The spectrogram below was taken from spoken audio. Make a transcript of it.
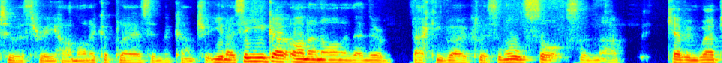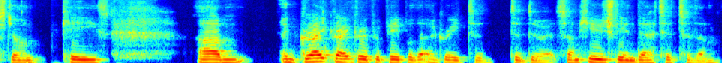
two or three harmonica players in the country. You know, so you go on and on, and then there are backing vocalists and all sorts, and uh, Kevin Webster on keys. Um, a great, great group of people that agreed to to do it. So I'm hugely indebted to them.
